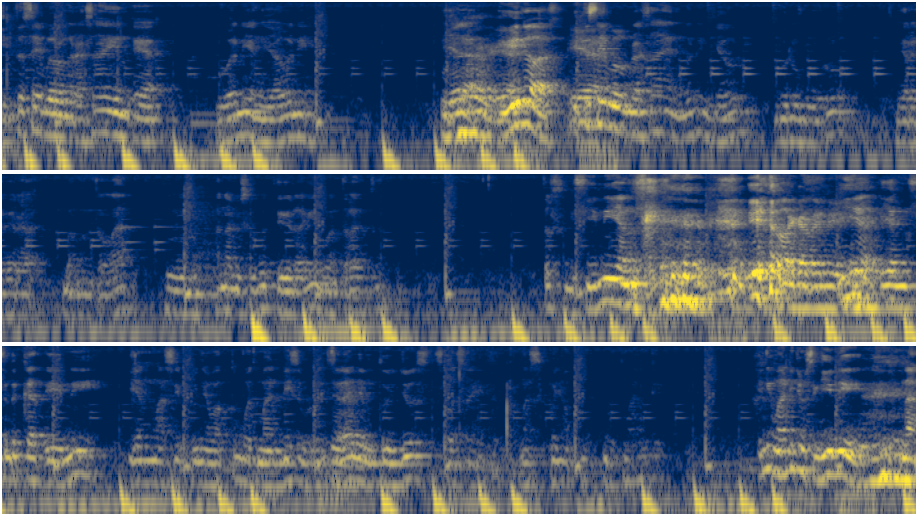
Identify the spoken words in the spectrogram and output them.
itu saya baru ngerasain kayak gua nih yang jauh nih. Iya nggak? Iya. Nggak mas? Itu Iya. saya baru ngerasain gua nih jauh nih, buru-buru gara-gara bangun telat. Hmm. Kan habis subuh tidur lagi bangun telat tuh. Terus di sini yang iya, iya yang sedekat ini yang masih punya waktu buat mandi sebenarnya saya Iya. jam 7 selesai masih punya waktu buat mandi ini mandi jam segini nah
